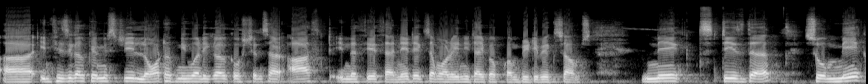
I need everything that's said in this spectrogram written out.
uh, in physical chemistry lot of numerical questions are asked in the CSIR NET exam or any type of competitive exams. Next is the so make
